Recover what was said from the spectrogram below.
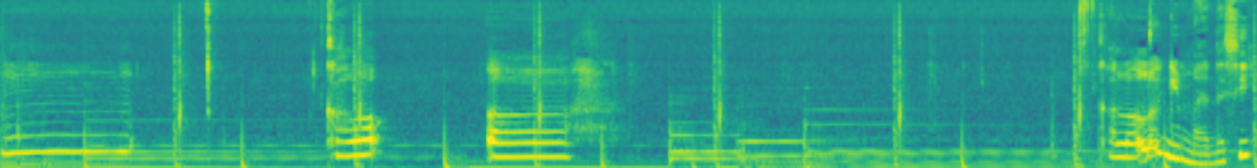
hmm, kalau uh, kalau lo gimana sih?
